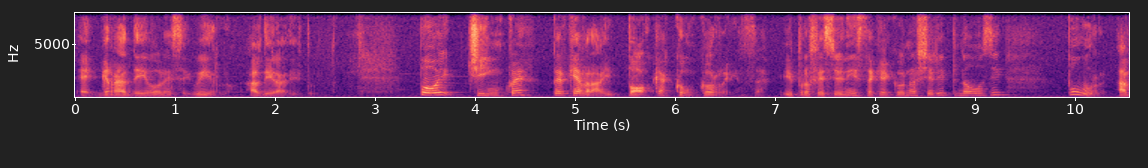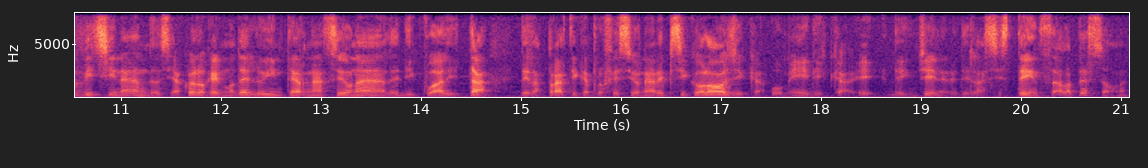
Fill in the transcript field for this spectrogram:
è gradevole seguirlo, al di là di tutto. Poi 5 perché avrai poca concorrenza. Il professionista che conosce l'ipnosi pur avvicinandosi a quello che è il modello internazionale di qualità della pratica professionale psicologica o medica e in genere dell'assistenza alla persona,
